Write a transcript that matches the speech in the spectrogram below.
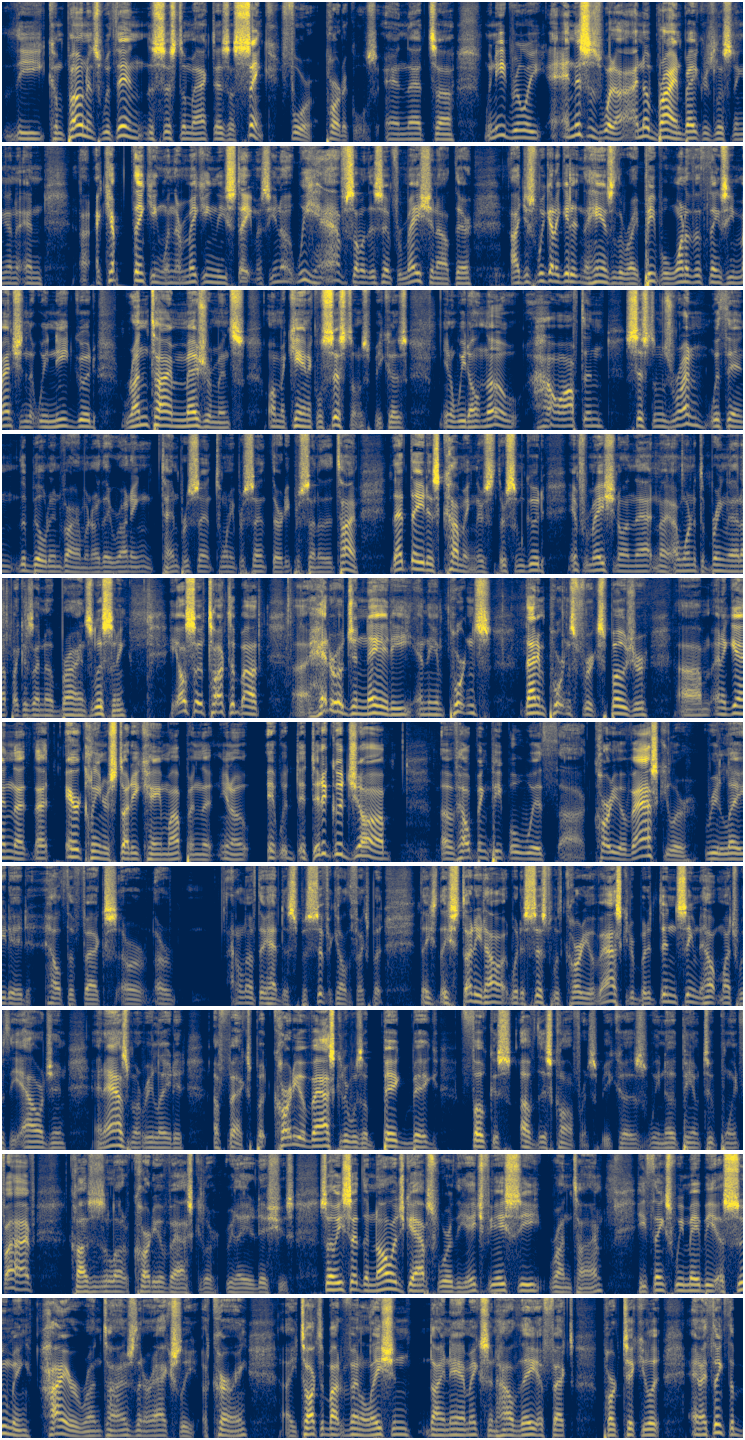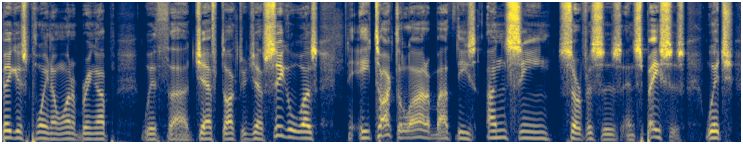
the components within the system act as a sink for particles, and that uh, we need really. And this is what I know. Brian Baker's listening, and and I kept thinking when they're making these statements, you know, we have some of this information out there. I just, we got to get it in the hands of the right people. One of the things he mentioned that we need good runtime measurements on mechanical systems because, you know, we don't know how often systems run within the built environment. Are they running 10%, 20%, 30% of the time? That data is coming. There's, there's some good information on that, and I, I wanted to bring that up because I know Brian's listening. He also talked about uh, heterogeneity and the importance that importance for exposure. Um, and again, that that air cleaner study came up, and that you know it would it did a good job of helping people with uh, cardiovascular related health effects or, or I don't know if they had the specific health effects, but they, they studied how it would assist with cardiovascular, but it didn't seem to help much with the allergen and asthma related effects. But cardiovascular was a big, big focus of this conference because we know PM 2.5 causes a lot of cardiovascular related issues. So he said the knowledge gaps were the HVAC runtime. He thinks we may be assuming higher runtimes than are actually occurring. Uh, he talked about ventilation dynamics and how they affect particulate. And I think the biggest point I want to bring up with uh, Jeff, Dr. Jeff Siegel, was he talked a lot about these unseen surfaces and spaces, which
